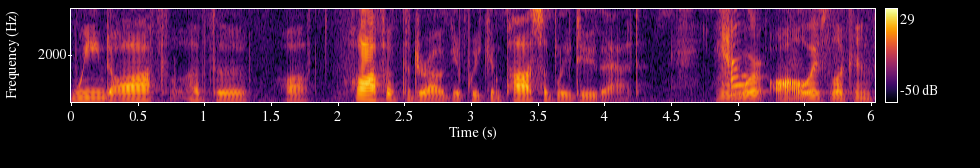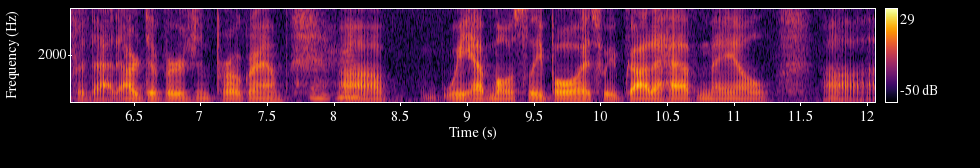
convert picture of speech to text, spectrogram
weaned off of the off, off of the drug if we can possibly do that. And we're always looking for that. Our diversion program, mm -hmm. uh, we have mostly boys. We've got to have male uh,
